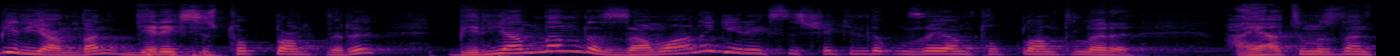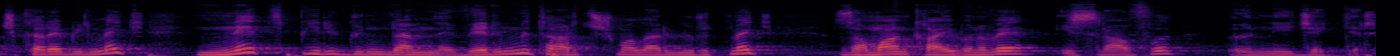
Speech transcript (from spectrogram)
bir yandan gereksiz toplantıları, bir yandan da zamanı gereksiz şekilde uzayan toplantıları hayatımızdan çıkarabilmek, net bir gündemle verimli tartışmalar yürütmek zaman kaybını ve israfı önleyecektir.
